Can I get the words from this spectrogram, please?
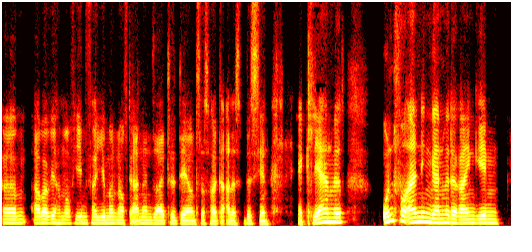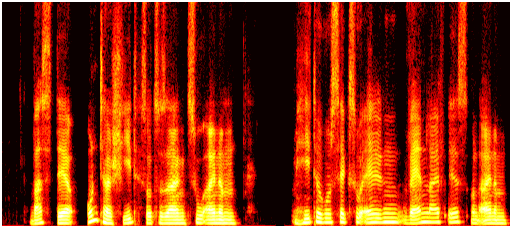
ähm, aber wir haben auf jeden Fall jemanden auf der anderen Seite, der uns das heute alles ein bisschen erklären wird. Und vor allen Dingen werden wir da reingehen, was der Unterschied sozusagen zu einem heterosexuellen Vanlife ist und einem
